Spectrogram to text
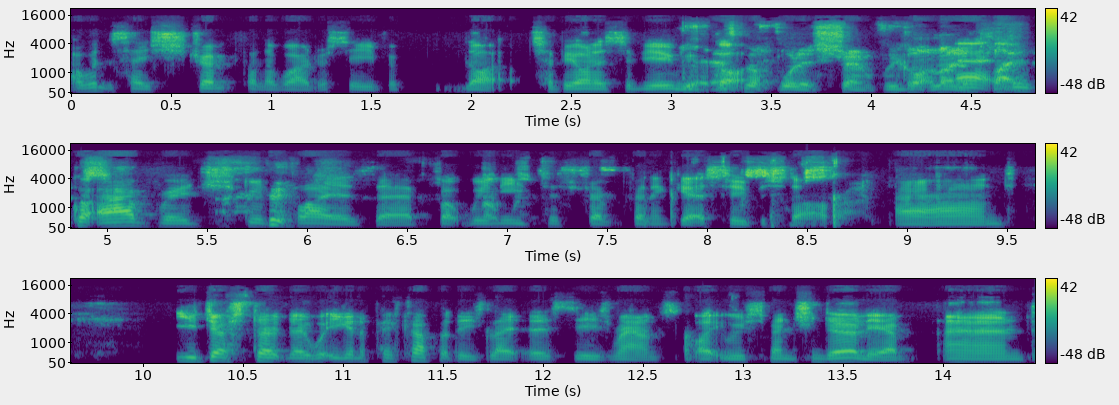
I wouldn't say strength on the wide receiver. Like to be honest with you, we've yeah, got not it's strength. We've got a lot uh, of players. We've got average good players there, but we need to strengthen and get a superstar. And you just don't know what you're going to pick up at these late these rounds, like we've mentioned earlier. And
